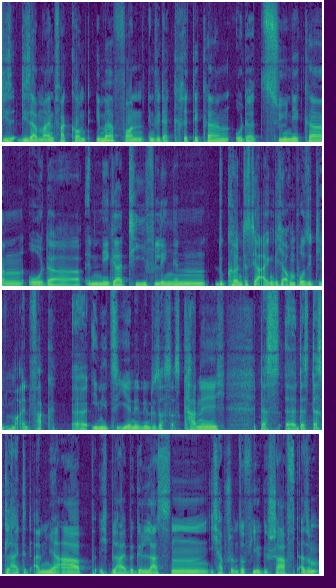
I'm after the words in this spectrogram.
Diese, dieser Mindfuck kommt immer von entweder Kritikern oder Zynikern oder Negativlingen. Du könntest ja eigentlich auch einen positiven Mindfuck äh, initiieren, indem du sagst, das kann ich, das, äh, das, das gleitet an mir ab, ich bleibe gelassen, ich habe schon so viel geschafft. Also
